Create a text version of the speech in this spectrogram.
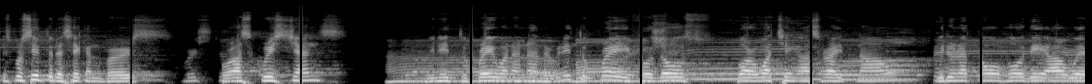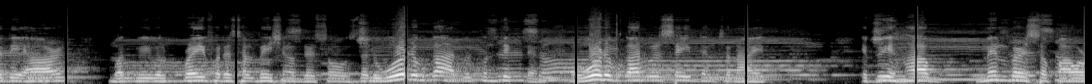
Let's proceed to the second verse. Verse 2. For us Christians, we need to pray one another. We need to pray for those who are watching us right now. We do not know who they are, where they are, but we will pray for the salvation of their souls. That the Word of God will convict them. The Word of God will save them tonight. If we have members of our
